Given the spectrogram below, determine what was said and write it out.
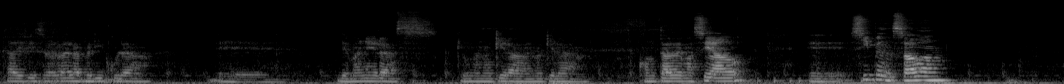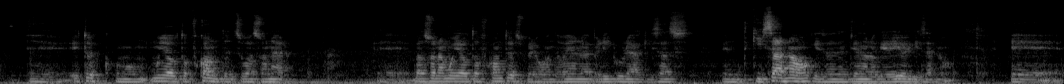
Está difícil hablar de la película eh, de maneras que uno no quiera, no quiera contar demasiado. Eh, sí pensaba, eh, esto es como muy out of context va a sonar. Eh, va a sonar muy out of context, pero cuando vean la película quizás, en- quizás no, quizás entiendan lo que digo y quizás no. Eh,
